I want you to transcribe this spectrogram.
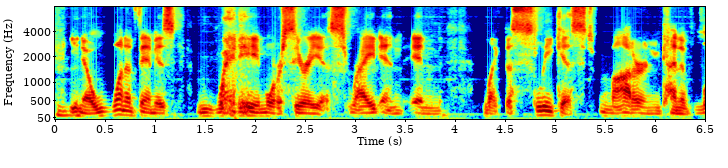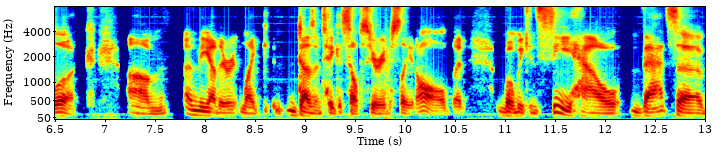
mm-hmm. you know, one of them is way more serious, right? And in like the sleekest modern kind of look, um, and the other like doesn't take itself seriously at all. But but we can see how that's a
